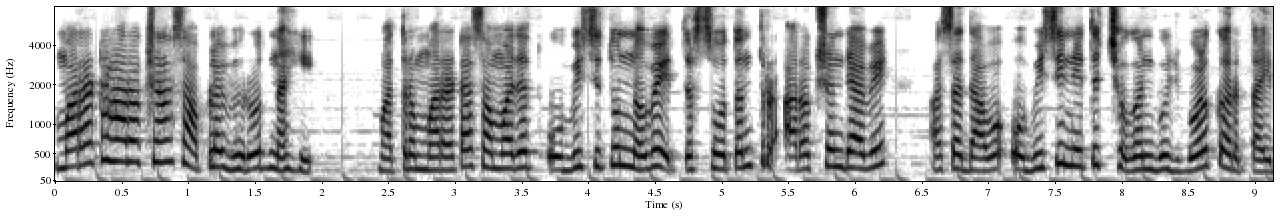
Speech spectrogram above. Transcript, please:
मराठा आरक्षणास आपला विरोध नाही. मात्र मराठा समाजात ओबीसीतून नव्हे तर स्वतंत्र आरक्षण द्यावे असा दावा ओबीसी नेते छगन भुजबळ करतायत.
